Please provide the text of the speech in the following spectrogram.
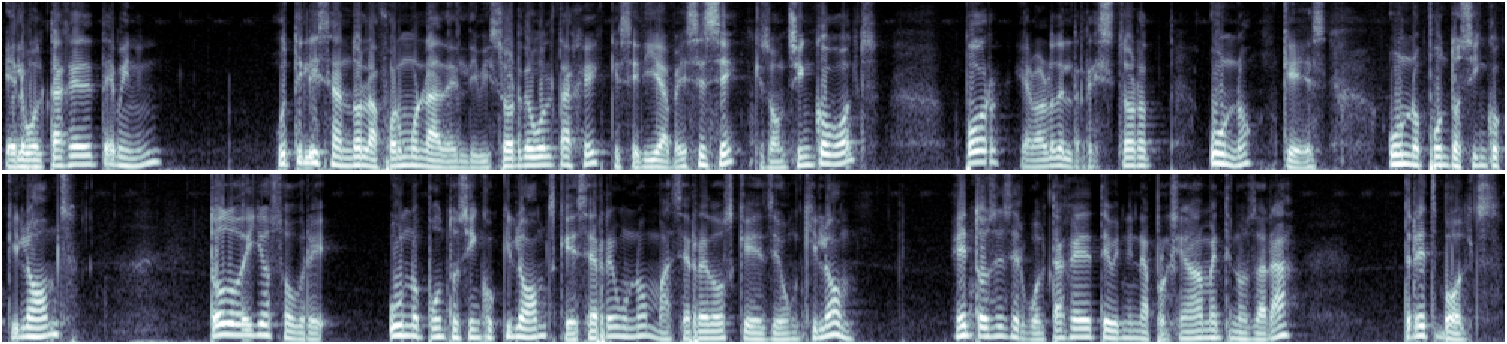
El voltaje de Thevenin, utilizando la fórmula del divisor de voltaje, que sería VCC, que son 5 volts, por el valor del resistor 1, que es 1.5 kilo ohms, todo ello sobre 1.5 kilo ohms, que es R1, más R2, que es de 1 kilo ohm. Entonces el voltaje de Thevenin aproximadamente nos dará 3 volts.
